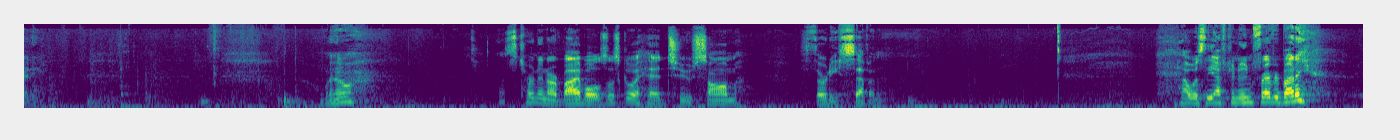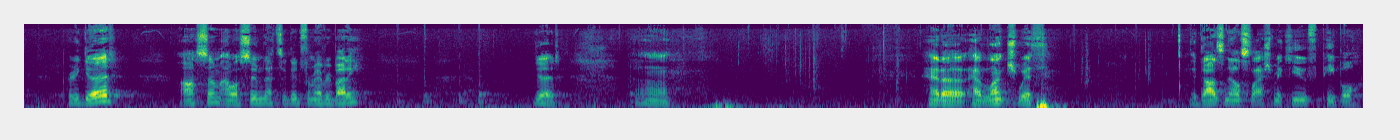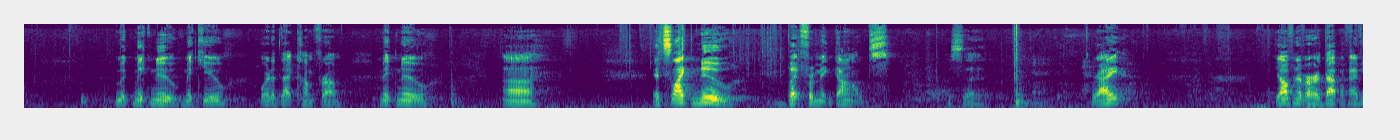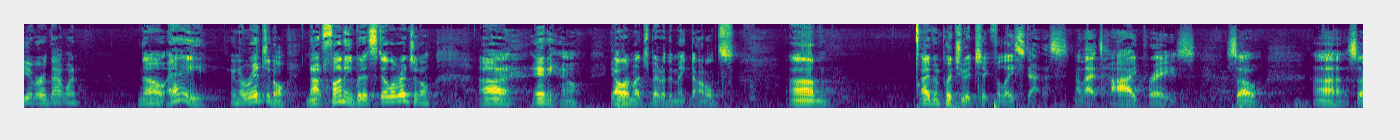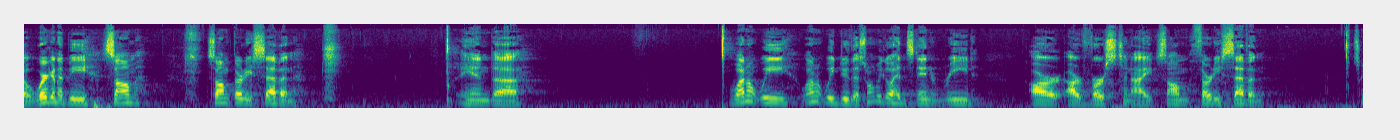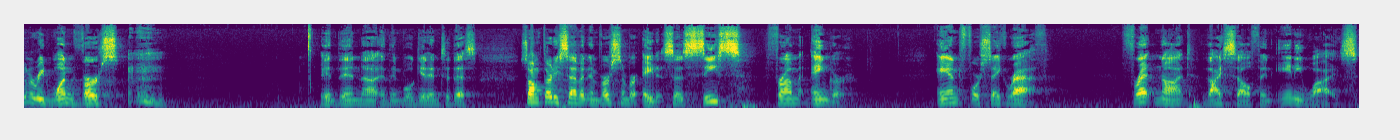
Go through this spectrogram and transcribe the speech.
righty. Well, let's turn in our Bibles. Let's go ahead to Psalm 37. How was the afternoon for everybody? Pretty good? Awesome. I will assume that's a good from everybody. Good. Uh, had a had lunch with the Gosnell slash McHugh people. McNew, McHugh. Where did that come from? McNew. Uh, it's like new, but from McDonald's. It's the right. Y'all have never heard that before. Have you ever heard that one? No. Hey, an original. Not funny, but it's still original. Uh, anyhow, y'all are much better than McDonald's. Um, I even put you at Chick Fil A status. Now that's high praise. So, uh, so we're going to be Psalm Psalm 37, and uh, why don't we why don't we do this? Why don't we go ahead and stand and read our our verse tonight, Psalm 37. I was going to read one verse, and then uh, and then we'll get into this. Psalm 37 in verse number 8 it says, "Cease from anger, and forsake wrath." Fret not thyself in any wise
